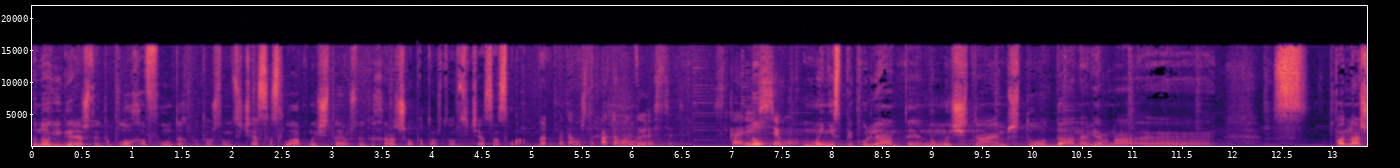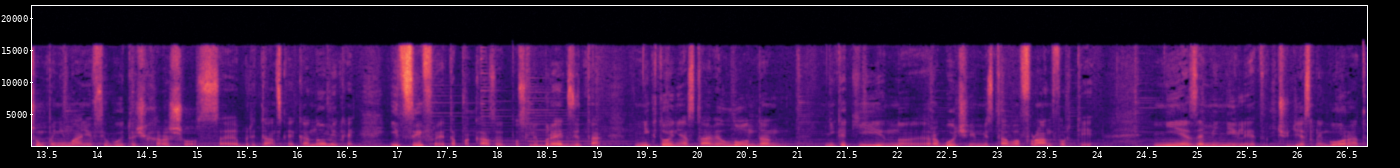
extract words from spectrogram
Многие говорят, что это плохо в фунтах, потому что он сейчас ослаб. Мы считаем, что это хорошо, потому что он сейчас ослаб. Да? Потому что потом он вырастет, скорее ну, всего. Мы не спекулянты, но мы считаем, что да, наверное, э, по нашему пониманию все будет очень хорошо с э, британской экономикой. И цифры это показывают после Брекзита. Никто не оставил Лондон, никакие ну, рабочие места во Франкфурте не заменили этот чудесный город.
